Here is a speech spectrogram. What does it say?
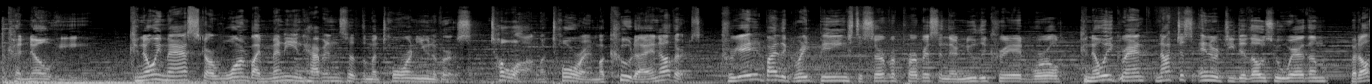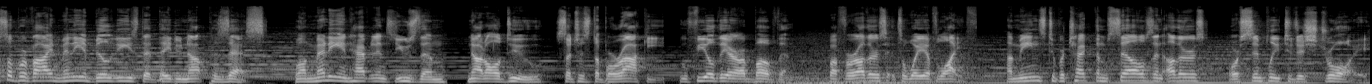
Kanohi. Kanohi masks are worn by many inhabitants of the Matoran universe Toa, Matoran, Makuta, and others. Created by the great beings to serve a purpose in their newly created world, Kanohi grant not just energy to those who wear them, but also provide many abilities that they do not possess. While many inhabitants use them, not all do, such as the Barraki, who feel they are above them. But for others, it's a way of life, a means to protect themselves and others, or simply to destroy.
